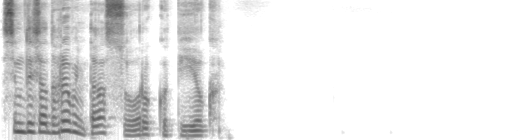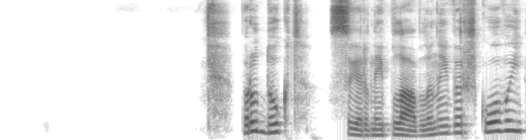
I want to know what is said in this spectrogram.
70 гривень та 40 копійок. Продукт сирний плавлений вершковий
